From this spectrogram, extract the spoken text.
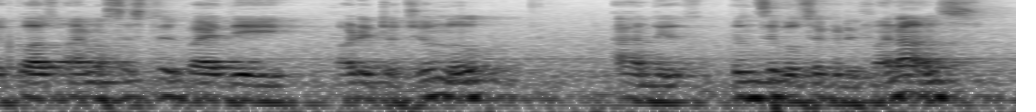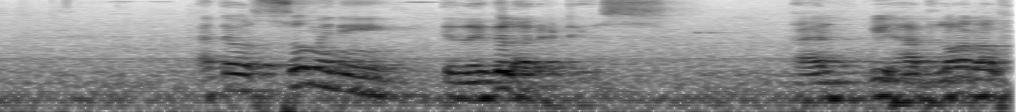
because I'm assisted by the Auditor General and the Principal Secretary of Finance. And there were so many irregularities. And we had a lot of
